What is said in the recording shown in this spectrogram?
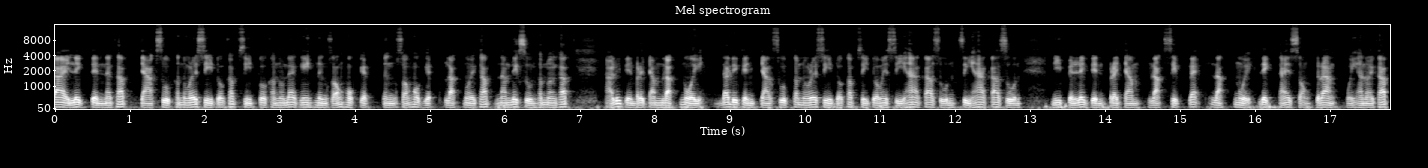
ได้เลขเด่นนะครับ จากสูตรคำนวณได้ 4 ตัวครับ 4 ตัวคำนวณแรกนี้1 2 6 7 1 2 6 7 หลักหน่วยครับนำเลขศูนย์คำนวณครับ หาเลขเด่นประจำหลักหน่วย ได้เลขเด่นจากสูตรคำนวณได้ 4 ตัวครับ 4 ตัวเป็น4 5 9 0 4 5 9 0 นี่เป็นเลขเด่นประจำหลัก 10 และหลักหน่วยเลขท้าย 2ตารางหวยฮานอยครับ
